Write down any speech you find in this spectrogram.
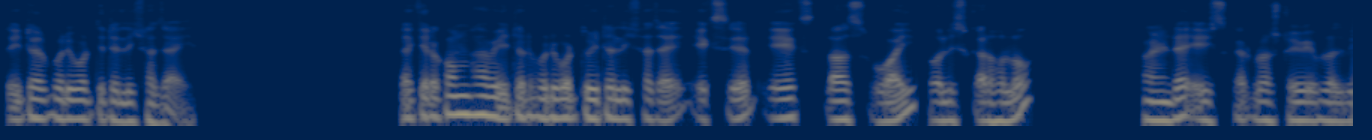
তো এটার পরিবর্তে এটা লিখা যায়। একই রকমভাবে এটার পরিবর্তে এটা লিখা যায় এক্সের x plus y whole square হলো কারণ এটা a square plus 2ab plus b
